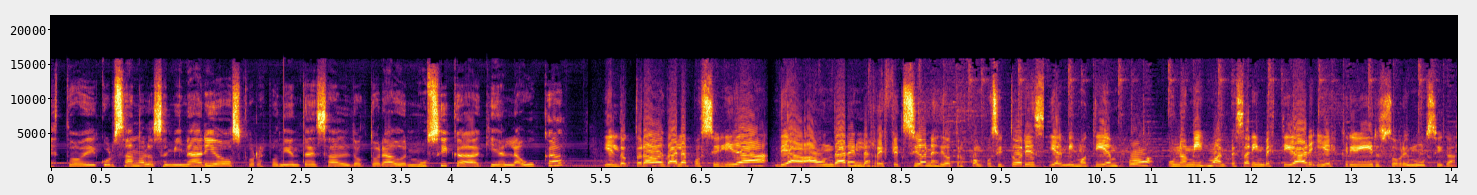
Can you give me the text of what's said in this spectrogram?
Estoy cursando los seminarios correspondientes al doctorado en música aquí en la UCA. Y el doctorado da la posibilidad de ahondar en las reflexiones de otros compositores y al mismo tiempo uno mismo empezar a investigar y a escribir sobre música.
